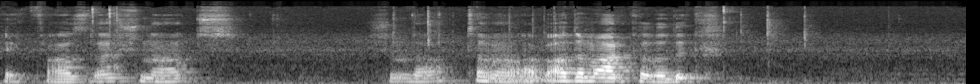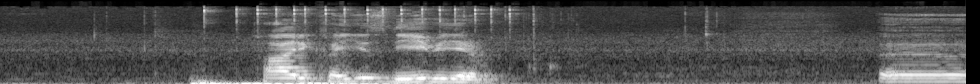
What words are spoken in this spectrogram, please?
pek fazla. Şunu at. Şunu da at. Tamam abi. Adamı arkaladık. Harikayız diyebilirim. Ee,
